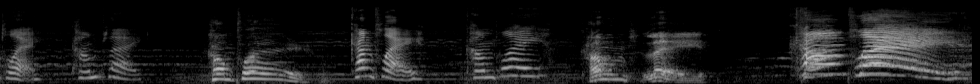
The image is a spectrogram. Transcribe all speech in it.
play. Come play. Come play. Come play. Come play. Come play. Come play!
